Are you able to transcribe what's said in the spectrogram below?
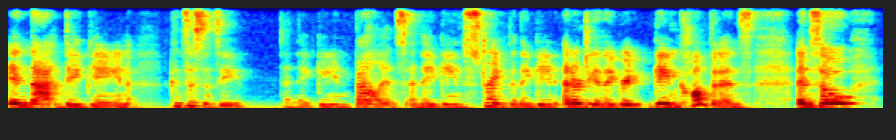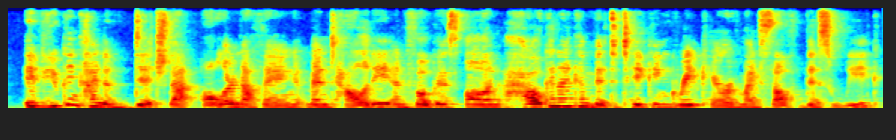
in that, they gain consistency and they gain balance and they gain strength and they gain energy and they gain confidence. And so if you can kind of ditch that all or nothing mentality and focus on how can I commit to taking great care of myself this week,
